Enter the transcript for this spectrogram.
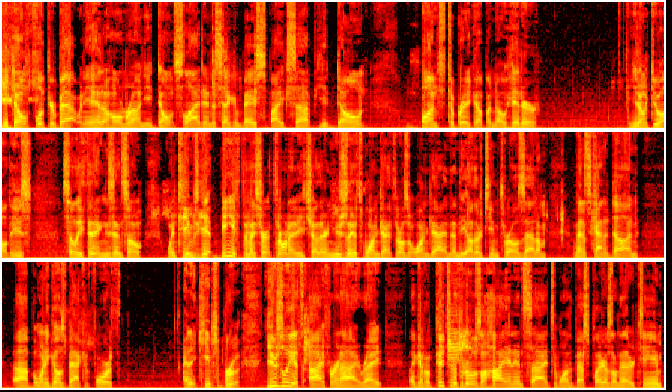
you don't flip your bat when you hit a home run. You don't slide into second base, spikes up. You don't bunt to break up a no hitter. You don't do all these silly things. And so when teams get beef, then they start throwing at each other. And usually it's one guy throws at one guy, and then the other team throws at him, and then it's kind of done. Uh, but when it goes back and forth, and it keeps brew. Usually it's eye for an eye, right? Like if a pitcher throws a high and inside to one of the best players on the other team,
